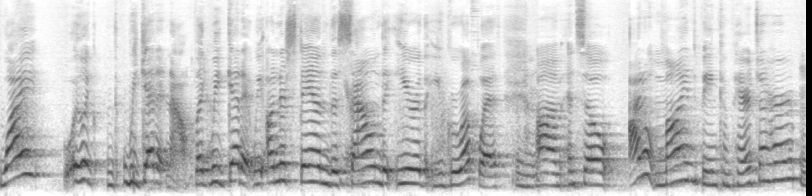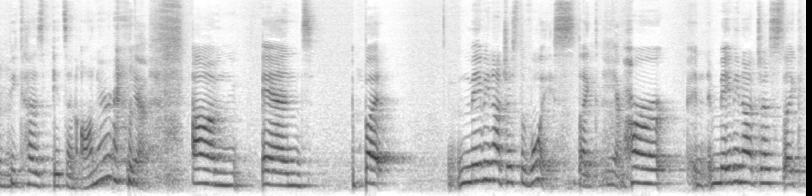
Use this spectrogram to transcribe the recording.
why like we get it now. Like we get it. We understand the sound the ear that you grew up with. Um, and so i don't mind being compared to her because it's an honor. Yeah. um, and but maybe not just the voice. Like Yeah. her maybe not just like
